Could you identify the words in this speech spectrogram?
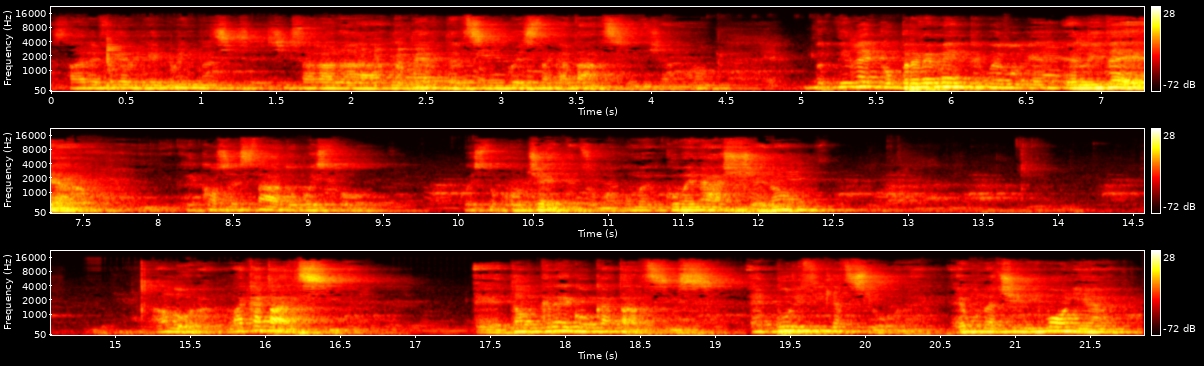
stare fermi quindi ci, ci sarà da, da, perdersi in questa catarsi, diciamo. No? Vi leggo brevemente quello che è l'idea, che cosa è stato questo questo progetto, insomma, come, come nasce, no? Allora, la catarsi, eh, dal greco catarsis, è purificazione, è una cerimonia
